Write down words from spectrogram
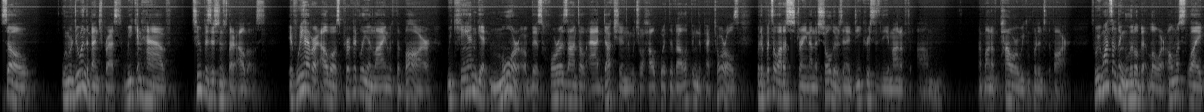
So when we're doing the bench press, we can have two positions with our elbows. If we have our elbows perfectly in line with the bar, we can get more of this horizontal adduction, which will help with developing the pectorals, but it puts a lot of strain on the shoulders and it decreases the amount of um, amount of power we can put into the bar. So we want something a little bit lower, almost like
